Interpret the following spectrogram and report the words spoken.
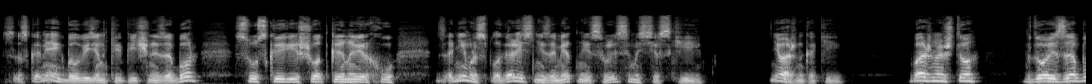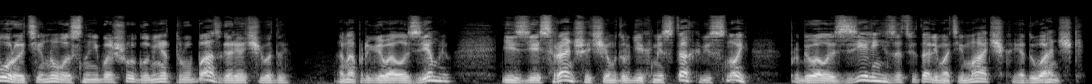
Со скамеек был виден кирпичный забор с узкой решеткой наверху, за ним располагались незаметные с улицы мастерские. Неважно какие. Важно, что вдоль забора тянулась на небольшой глубине труба с горячей водой. Она пригревала землю, и здесь раньше, чем в других местах, весной пробивалась зелень, зацветали мать и мальчик, и одуванчики.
